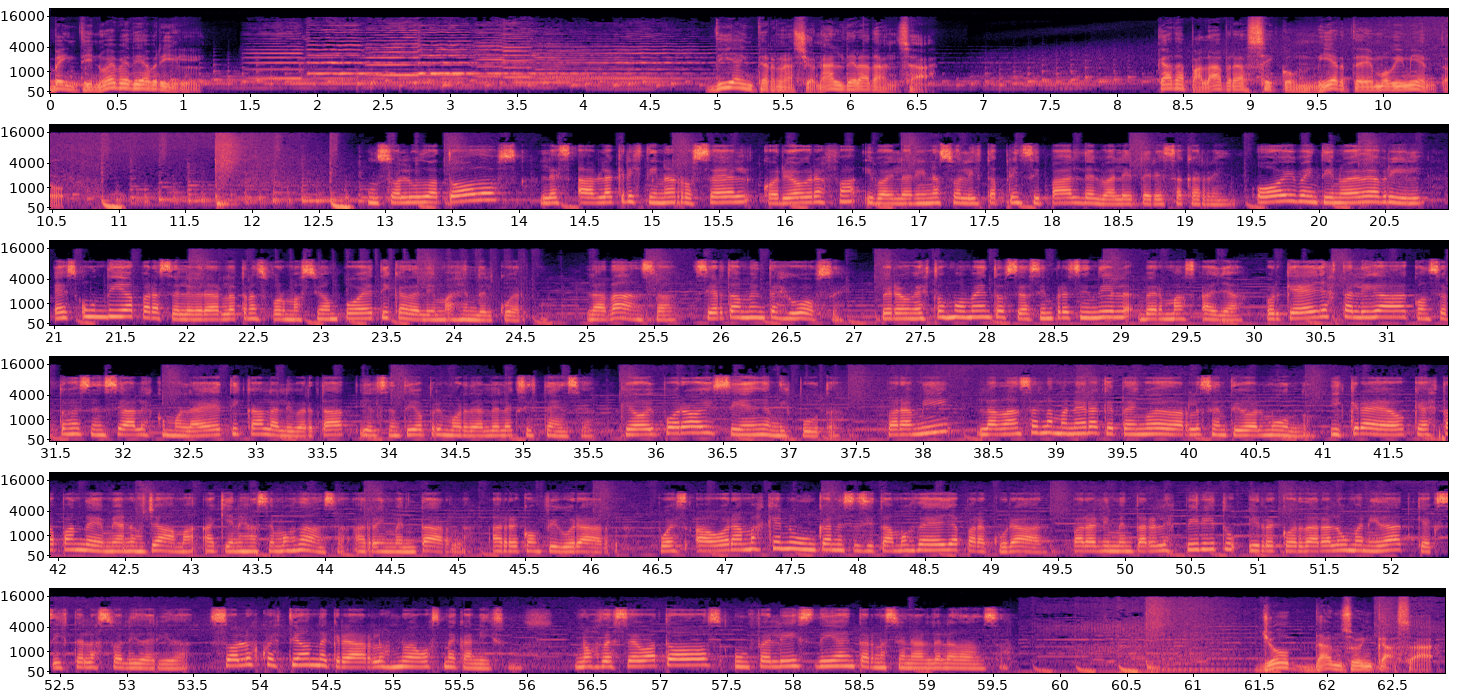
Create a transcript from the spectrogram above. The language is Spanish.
29 de abril. Día Internacional de la Danza. Cada palabra se convierte en movimiento. Un saludo a todos. Les habla Cristina Rosell, coreógrafa y bailarina solista principal del Ballet Teresa Carreño. Hoy, 29 de abril, es un día para celebrar la transformación poética de la imagen del cuerpo. La danza ciertamente es goce, pero en estos momentos se hace imprescindible ver más allá, porque ella está ligada a conceptos esenciales como la ética, la libertad y el sentido primordial de la existencia, que hoy por hoy siguen en disputa. Para mí, la danza es la manera que tengo de darle sentido al mundo y creo que esta pandemia nos llama a quienes hacemos danza a reinventarla, a reconfigurarla, pues ahora más que nunca necesitamos de ella para curar, para alimentar el espíritu y recordar a la humanidad que existe la solidaridad. Solo es cuestión de crear los nuevos mecanismos. Nos deseo a todos un feliz Día Internacional de la Danza. Yo danzo en casa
